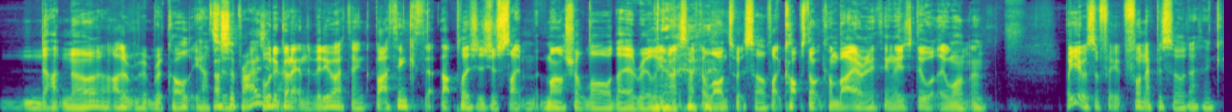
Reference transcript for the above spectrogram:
No, no, I don't recall that you had That's to. surprising, I would have got it in the video, I think, but I think that that place is just like martial law there. Really, you know, it's like a law unto itself. Like cops don't come by or anything; they just do what they want. And but yeah, it was a f- fun episode. I think.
